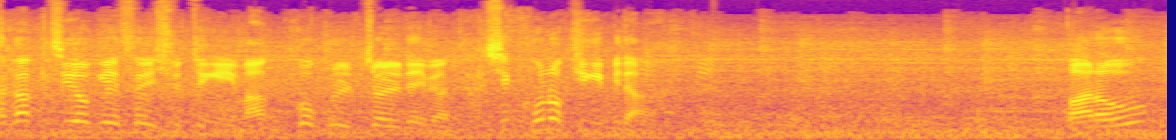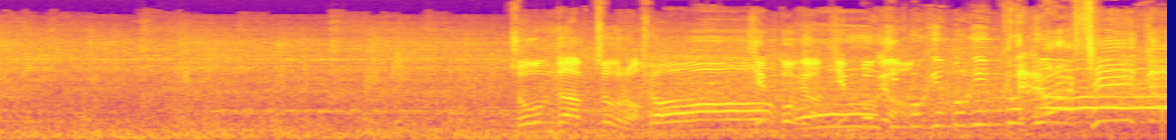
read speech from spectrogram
사각 지역에서의 슈팅이 맞고 굴절되면 다시 코너킥입니다. 바로우 조금 더 앞쪽으로 저 김보경, 오, 김보경. 김보 김보 김보경. 그대로 슈팅! 김보경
